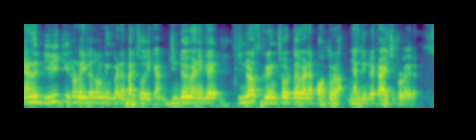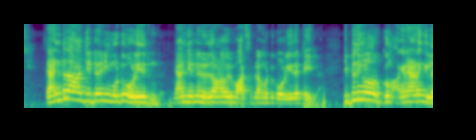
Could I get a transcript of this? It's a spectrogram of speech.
ഞാനത് ഡിലീറ്റ് ചെയ്തിട്ടുണ്ടോ ഇല്ലെന്നുള്ളത് നിങ്ങൾക്ക് വേണേൽ പരിശോധിക്കാം. ജിൻഡോ വേണമെങ്കിൽ ജിൻഡോയുടെ സ്ക്രീൻഷോട്ട് വേണേൽ പുറത്ത് വിടാം ഞാൻ ജിൻഡോയ്ക്ക് അയച്ചിട്ടുള്ളതിൽ രണ്ട് തവണ ജിൻഡോയിന് ഇങ്ങോട്ട് കോൾ ചെയ്തിട്ടുണ്ട്. ഞാൻ ജിൻഡോ ഒരു തവണ ഒരു വാട്സപ്പിൽ അങ്ങോട്ട് കോൾ ചെയ്തിട്ടേ ഇല്ല. ഇപ്പം നിങ്ങൾ ഓർക്കും അങ്ങനെയാണെങ്കിൽ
